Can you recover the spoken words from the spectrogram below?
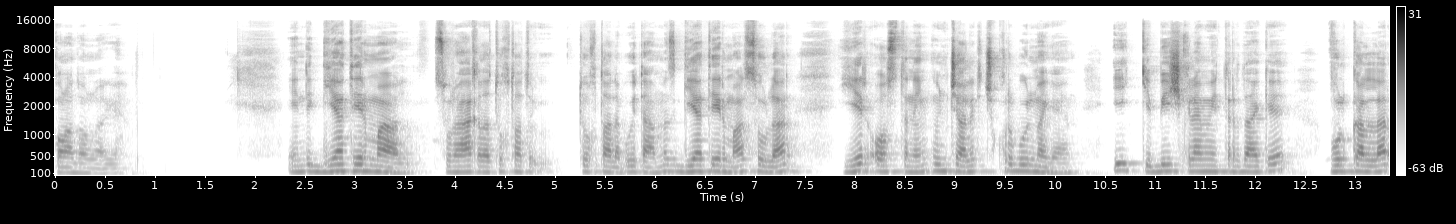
xonadonlarga. Endi geotermal suvlar haqida to'xtalib o'tamiz. Geotermal suvlar yer ostining unchalik chuqur bo'lmagan. Ikki besh kilometrdagi vulqonlar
